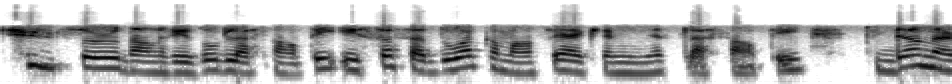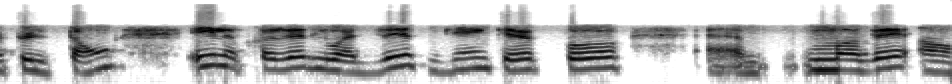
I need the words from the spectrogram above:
culture dans le réseau de la santé et ça, ça doit commencer avec le ministre de la Santé qui donne un peu le ton. Et le projet de loi 10, bien que pas euh, mauvais en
